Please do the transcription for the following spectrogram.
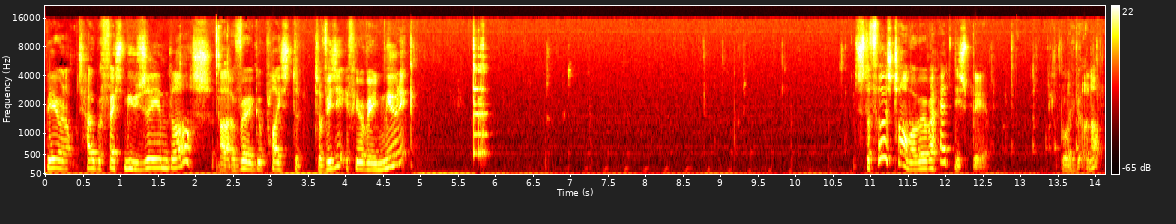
Beer and Oktoberfest Museum glass. Uh, a very good place to, to visit if you're ever in Munich. It's the first time I've ever had this beer, believe it or not.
